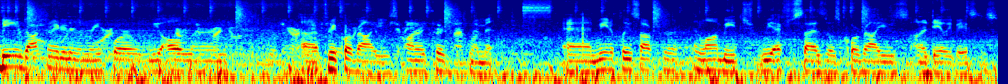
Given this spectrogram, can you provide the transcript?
Being indoctrinated in the Marine Corps, we all learn uh, three core values, honor, courage, and commitment. And being a police officer in Long Beach, we exercise those core values on a daily basis.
